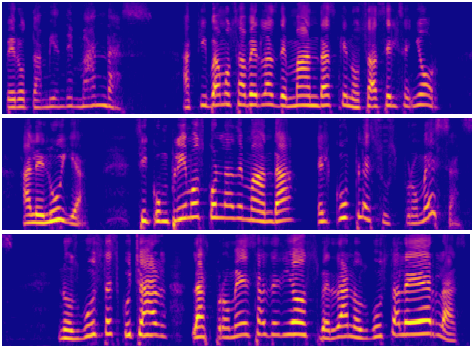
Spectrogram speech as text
pero también demandas. Aquí vamos a ver las demandas que nos hace el Señor. Aleluya. Si cumplimos con la demanda, Él cumple sus promesas. Nos gusta escuchar las promesas de Dios, ¿verdad? Nos gusta leerlas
